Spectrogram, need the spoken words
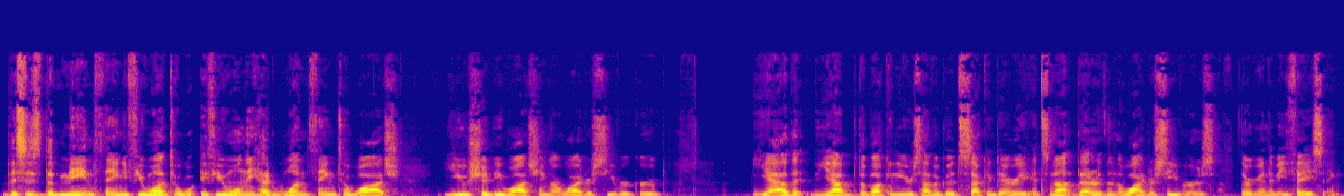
this is the main thing if you want to if you only had one thing to watch, you should be watching our wide receiver group yeah, that yeah, the Buccaneers have a good secondary. It's not better than the wide receivers they're going to be facing.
